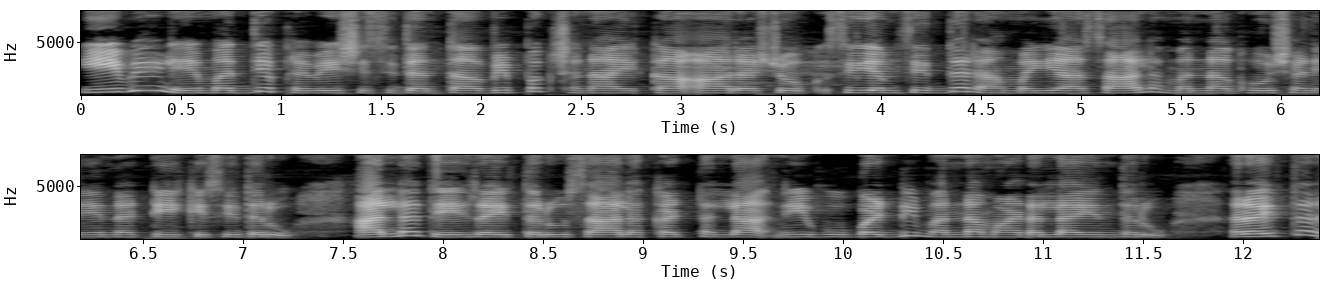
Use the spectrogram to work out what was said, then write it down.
ಈ ವೇಳೆ ಮಧ್ಯ ಪ್ರವೇಶಿಸಿದಂಥ ವಿಪಕ್ಷ ನಾಯಕ ಆರ್ ಅಶೋಕ್, ಸಿಎಂ ಸಿದ್ದರಾಮಯ್ಯ ಸಾಲ ಮನ್ನಾ ಘೋಷಣೆಯನ್ನು ಟೀಕಿಸಿದರು. ಅಲ್ಲದೆ ರೈತರು ಸಾಲ ಕಟ್ಟಲ್ಲ, ನೀವು ಬಡ್ಡಿ ಮನ್ನಾ ಮಾಡಲ್ಲ ಎಂದರು. ರೈತರ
